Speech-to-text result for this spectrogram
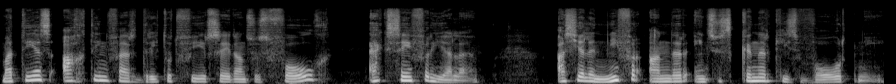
Matteus 18 vers 3 tot 4 sê dan soos volg: Ek sê vir julle As julle nie verander en soos kindertjies word nie,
